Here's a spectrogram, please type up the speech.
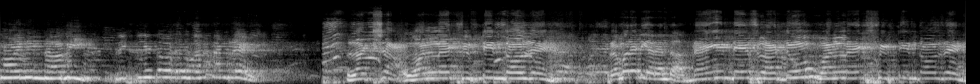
కాయిన్ ఇన్ నాభి లక్ష one lakh fifteen thousand Brahmareddy గారు ఎంత? Nine days laddu one lakh fifteen thousand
